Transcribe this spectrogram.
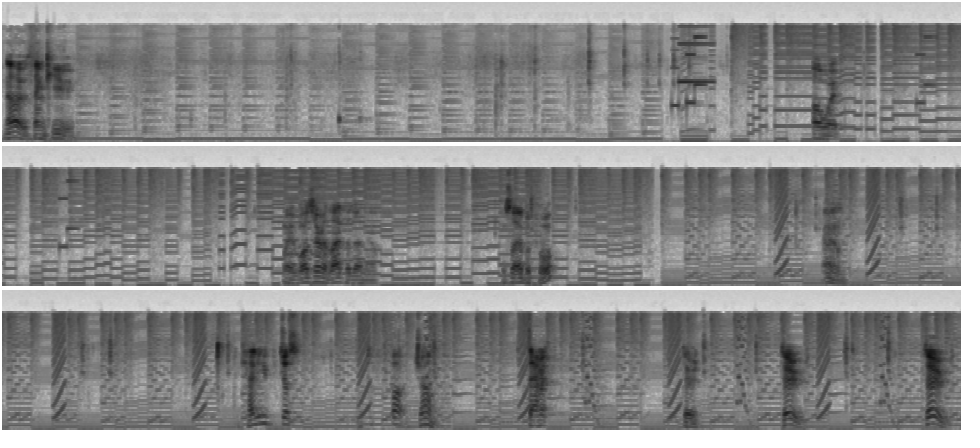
No, thank you. Oh, wait. Wait, was there a ladder there now? Was there before? Oh. Can you just... Fuck? Jump. Damn it. Dude. Dude. Dude.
